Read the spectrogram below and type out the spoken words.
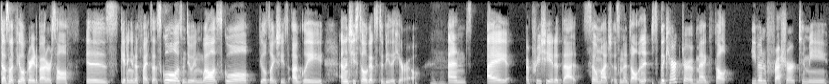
doesn't feel great about herself, is getting into fights at school, isn't doing well at school, feels like she's ugly, and then she still gets to be the hero. Mm-hmm. And I appreciated that so much as an adult. And it, the character of Meg felt even fresher to me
